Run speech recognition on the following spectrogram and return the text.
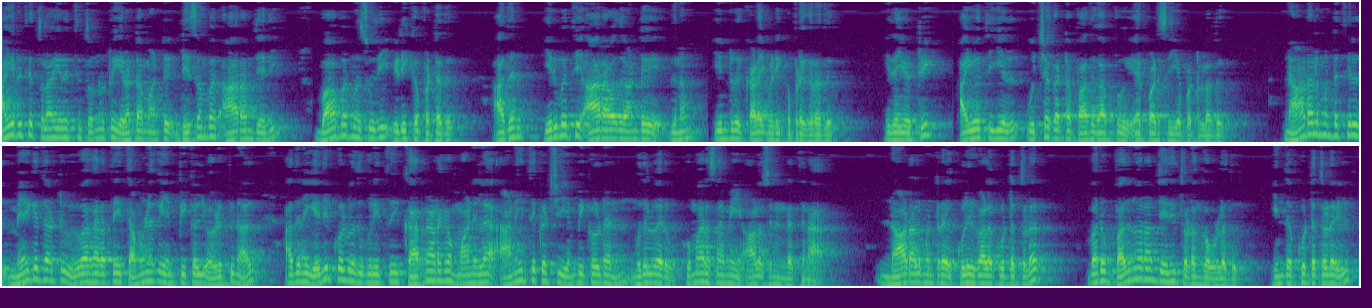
ஆயிரத்தி தொள்ளாயிரத்தி தொன்னூற்றி இரண்டாம் ஆண்டு டிசம்பர் ஆறாம் தேதி பாபர் மசூதி இடிக்கப்பட்டது. அதன் இருபத்தி ஆறாவது ஆண்டு தினம் இன்று கடைபிடிக்கப்படுகிறது. இதையொட்டி அயோத்தியில் உச்சகட்ட பாதுகாப்பு ஏற்பாடு செய்யப்பட்டுள்ளது. நாடாளுமன்றத்தில் மேகதாட்டு விவகாரத்தை தமிழக எம்பிக்கள் எழுப்பினால் அதனை எதிர்கொள்வது குறித்து கர்நாடக மாநில அனைத்து கட்சி எம்பிக்களுடன் முதல்வர் குமாரசாமி ஆலோசனை நடத்தினார். நாடாளுமன்ற குளிர்கால கூட்டத்தொடர் வரும் பதினோராம் தேதி தொடங்க உள்ளது. இந்த கூட்டத்தொடரில்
